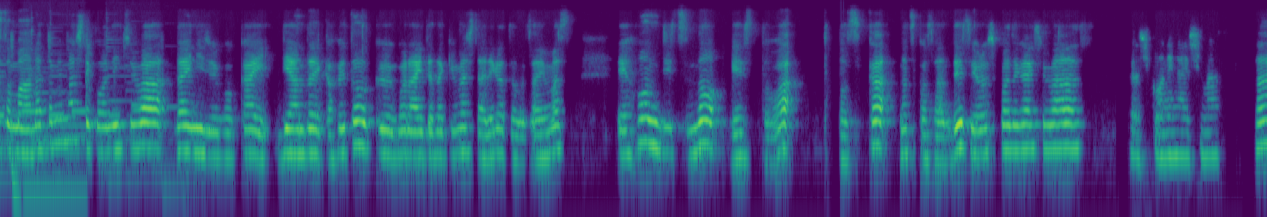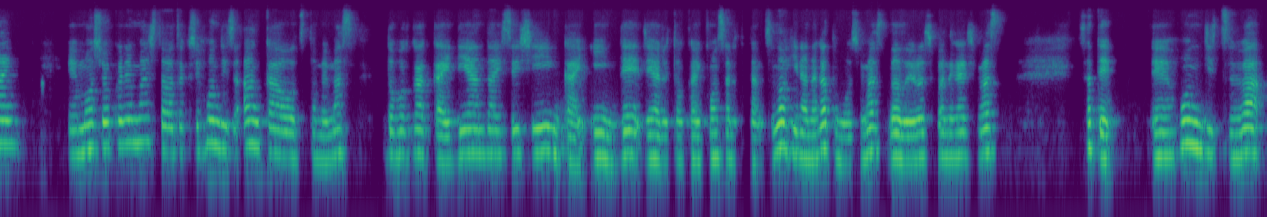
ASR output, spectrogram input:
様改めましてこんにちは。第25回ディアンドイカフェトークご覧いただきましてありがとうございます。え本日のゲストは戸塚夏子さんです。よろしくお願いします。よろしくお願いします。はい。え申し遅れました。私本日アンカーを務めます。土木学会 D&I 推進委員会委員で JR 東海コンサルタンツの平永と申しますどうぞよろしくお願いしますさて、え本日は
